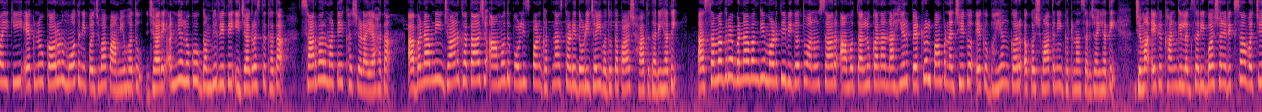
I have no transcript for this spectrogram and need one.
પૈકી એકનું કરુણ મોત નિપજવા પામ્યું હતું, જ્યારે અન્ય લોકો ગંભીર રીતે ઈજાગ્રસ્ત થતા સારવાર માટે ખસેડાયા હતા. આ બનાવની જાણ થતાં જ આમોદ પોલીસ પણ ઘટના સ્થળે દોડી જઈ વધુ તપાસ હાથ ધરી હતી. આ સમગ્ર બનાવ અંગે મળતી વિગતો અનુસાર આમોદ તાલુકાના નાહિર પેટ્રોલ પંપ નજીક એક ભયંકર અકસ્માતની ઘટના સર્જાઈ હતી, જેમાં એક ખાનગી લક્ઝરી બસ અને રિક્ષા વચ્ચે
